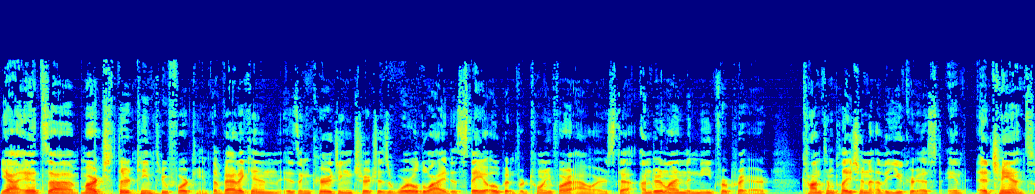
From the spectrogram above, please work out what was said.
Yeah, it's uh, March 13th through 14th. The Vatican is encouraging churches worldwide to stay open for 24 hours to underline the need for prayer, contemplation of the Eucharist, and a chance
